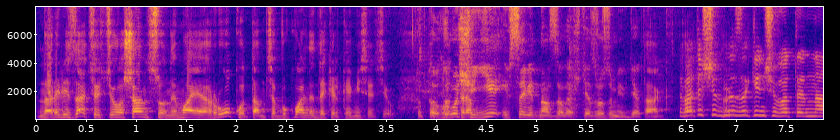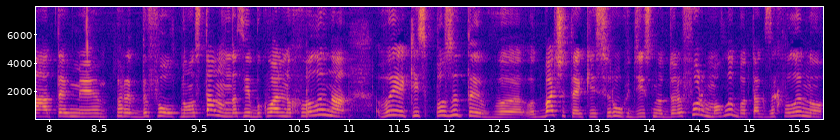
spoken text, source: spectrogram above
на реалізацію цього шансу немає року, там це буквально декілька місяців. Тобто, гроші треба- є і все від нас залежить. Я зрозумів, дякую. Так, Давайте, так, щоб так. не закінчувати на темі переддефолтного стану. У нас є буквально хвилина. Ви якийсь позитив, е, от бачите, якийсь рух дійсно до реформ, могли б так за хвилину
